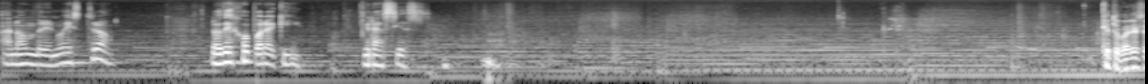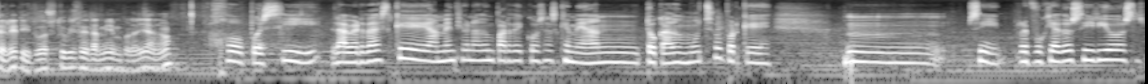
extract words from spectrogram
a nombre nuestro? Lo dejo por aquí. Gracias. ¿Qué te parece, Leti? Tú estuviste también por allá, ¿no? Jo, pues sí, la verdad es que ha mencionado un par de cosas que me han tocado mucho porque mm, sí, refugiados sirios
